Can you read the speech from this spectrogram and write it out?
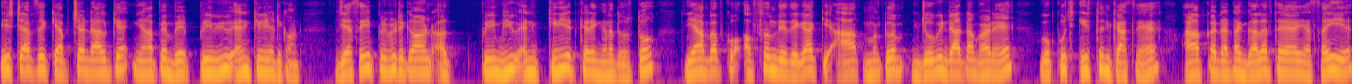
इस टाइप से कैप्चर डाल के यहाँ पे प्रीव्यू एंड क्रिएट अकाउंट जैसे ही प्रीव्यू अकाउंट और प्रीव्यू एंड क्रिएट करेंगे ना दोस्तों तो यहाँ पे आपको ऑप्शन दे देगा कि आप मतलब जो भी डाटा भरे हैं, वो कुछ इस तरीका से है, और आपका डाटा गलत है या सही है,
